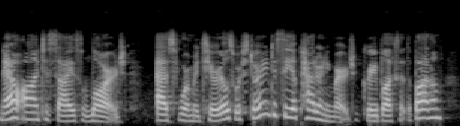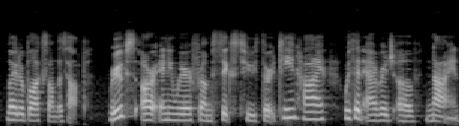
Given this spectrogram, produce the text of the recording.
Now on to size large. As for materials, we're starting to see a pattern emerge, gray blocks at the bottom, lighter blocks on the top. Roofs are anywhere from 6 to 13 high with an average of 9.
